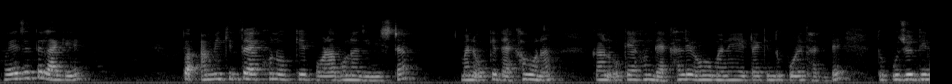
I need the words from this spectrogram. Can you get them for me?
হয়ে যেতে লাগে। তো আমি কিন্তু এখন ওকে পরাবো না জিনিসটা। মানে ওকে দেখাবো না। কারণ ওকে এখন দেখালে ও মানে এটা কিন্তু পরে থাকবে। তো পুজোর দিন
